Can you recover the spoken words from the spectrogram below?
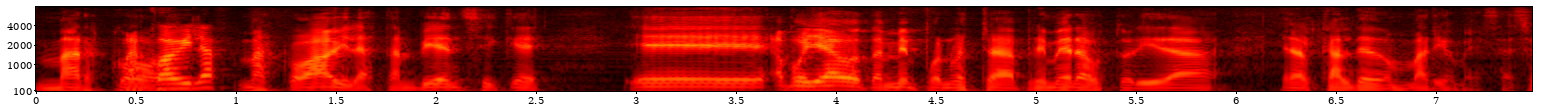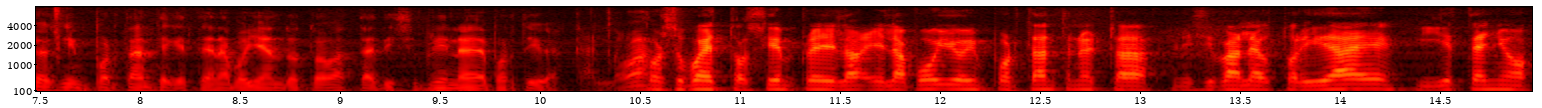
Marco, Marco Ávila. Marco Ávila también, sí que eh, apoyado también por nuestra primera autoridad, el alcalde don Mario Mesa. Eso es importante que estén apoyando todas estas disciplinas deportivas, Carlos. Por supuesto, siempre el, el apoyo es importante de nuestras principales autoridades y este año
